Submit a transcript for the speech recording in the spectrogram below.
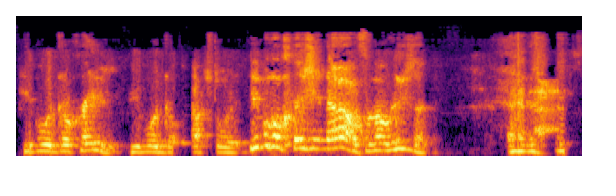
people would go crazy. People would go absolutely. People go crazy now for no reason. And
